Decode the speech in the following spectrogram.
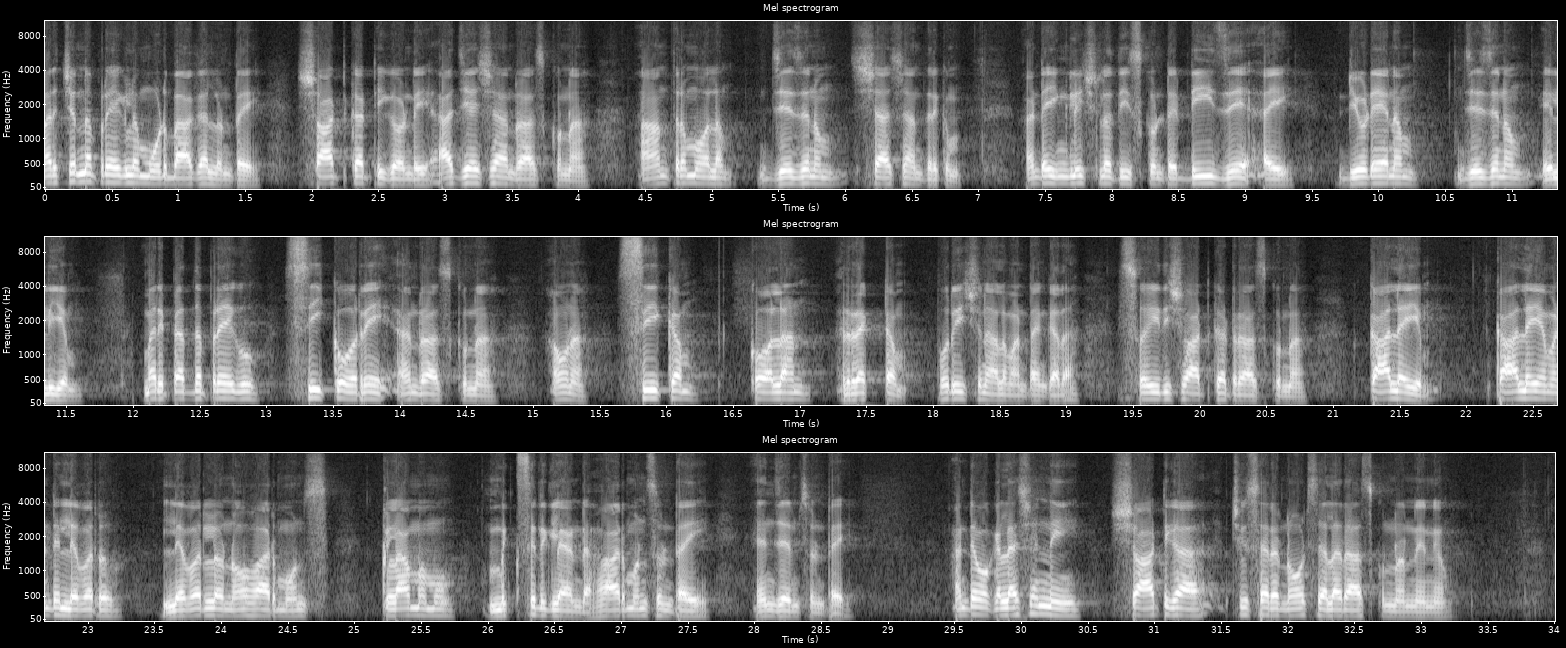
మరి చిన్న ప్రేగులో మూడు భాగాలు ఉంటాయి. షార్ట్ కట్ ఇగోండి అజేష అని రాసుకున్నా. ఆంత్రమూలం జజనం శాశాంత్రికం. అంటే ఇంగ్లీష్లో తీసుకుంటే డీజేఐ డ్యూడేనం జజనం ఎలియం మరి పెద్ద ప్రేగు సీకోరే అని రాసుకున్నా. అవునా? సీకం కోలాన్ రెక్టం. పురీషణాలం అంటాం కదా. సో ఇది షార్ట్ కట్ రాసుకున్నా. కాలేయం. కాలేయం అంటే లివరు. లివర్లో నో హార్మోన్స్. క్లామము మిక్స్డ్ గ్లాండ్. హార్మోన్స్ ఉంటాయి ఎంజైమ్స్ ఉంటాయి. అంటే ఒక లెసన్ని షార్ట్గా చూసారా? నోట్స్ ఎలా రాసుకున్నాను నేను?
